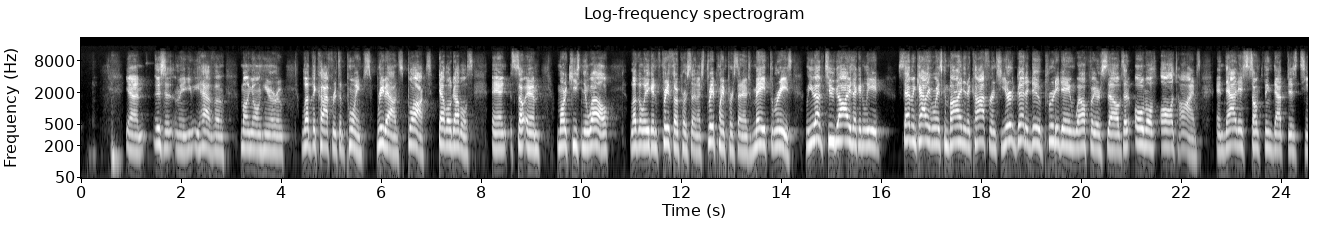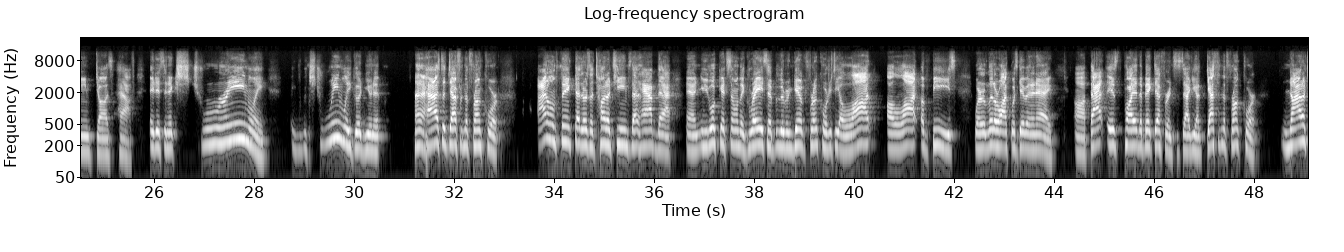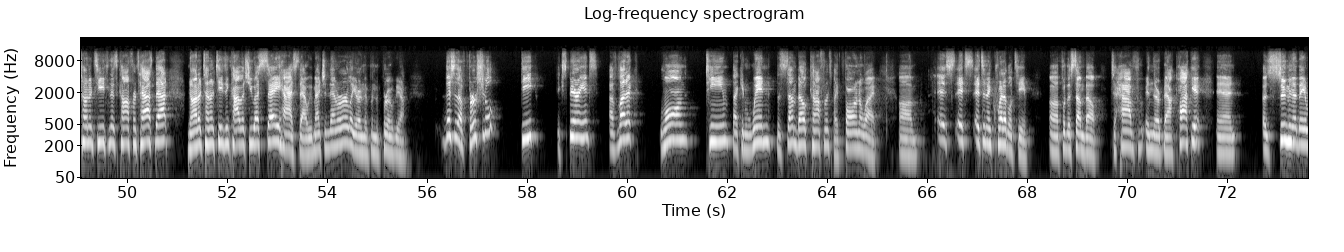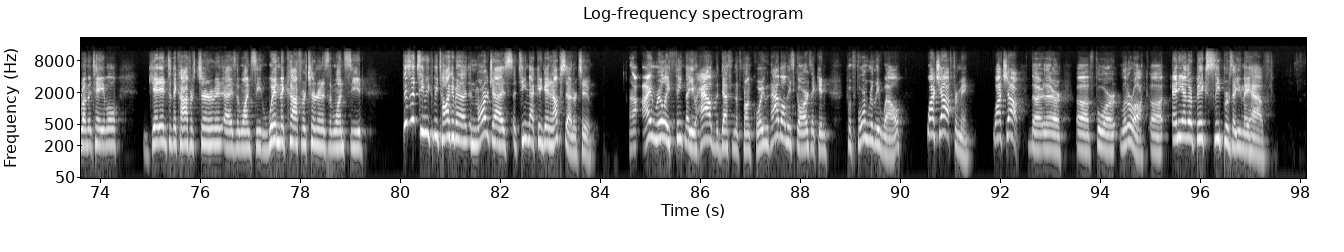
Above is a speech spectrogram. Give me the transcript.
Yeah, and this is, I mean, you, you have uh, Monyyong here who led the conference in points, rebounds, blocks, double doubles. And so and Markquis Nowell led the league in free throw percentage, three point percentage, made threes. When you have two guys that can lead seven categories combined in a conference, you're going to do pretty dang well for yourselves at almost all times. And that is something that this team does have. It is an extremely, extremely good unit. And it has the depth in the front court. I don't think that there's a ton of teams that have that. And you look at some of the grades that have been given front court, you see a lot, a lot of B's where Little Rock was given an A. Uh, that is probably the big difference is that you have depth in the front court. Not a ton of teams in this conference has that. Not a ton of teams in College USA has that. We mentioned them earlier in the, in the program. This is a versatile, deep, experienced, athletic, long, team that can win the Sun Belt Conference by far and away. Um, it's it's it's an incredible team uh, for the Sun Belt to have in their back pocket, and assuming that they run the table, get into the conference tournament as the one seed, win the conference tournament as the one seed. This is a team we could be talking about in March as a team that can get an upset or two. I really think that you have the depth in the front court. You have all these guards that can perform really well. Watch out for me watch out there, there uh, for Little Rock. Uh, any other big sleepers that you may have?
